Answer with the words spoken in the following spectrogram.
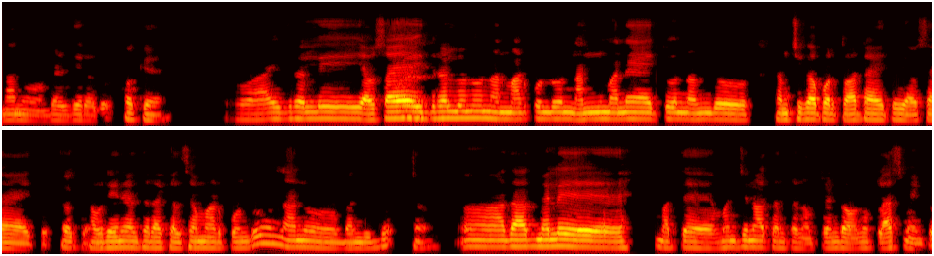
ನಾನು ಬೆಳೆದಿರೋದು. ಓಕೆ ಆ ಇದ್ರಲ್ಲಿ ವ್ಯವಸಾಯ ಇದ್ರಲ್ಲೂ ನಾನು ಮಾಡ್ಕೊಂಡು ನನ್ ಮನೆ ಆಯ್ತು ನಂದು ನಮ್ ಚಿಕ್ಕಪ್ಪರ ತೋಟ ಆಯ್ತು ವ್ಯವಸಾಯ ಆಯ್ತು. ಓಕೆ ಹೇಳ್ತಾರ ಏನ್ ಹೇಳ್ತಾರೆ ಕೆಲಸ ಮಾಡ್ಕೊಂಡು ನಾನು ಬಂದಿದ್ದು. ಹ. ಆ, ಅದಾದ್ಮೇಲೆ ಮತ್ತೆ ಮಂಜುನಾಥ್ ಅಂತ ನಮ್ಮ ಫ್ರೆಂಡ್ ಅವನು ಕ್ಲಾಸ್ಮೇಟ್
